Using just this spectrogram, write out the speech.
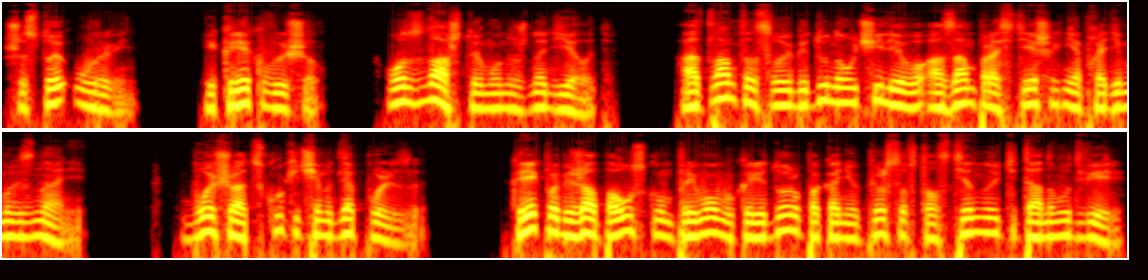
шестой уровень. И Крек вышел. Он знал, что ему нужно делать. Атланты на свою беду научили его азам простейших необходимых знаний. Больше от скуки, чем для пользы. Крек побежал по узкому прямому коридору, пока не уперся в толстенную титановую дверь,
